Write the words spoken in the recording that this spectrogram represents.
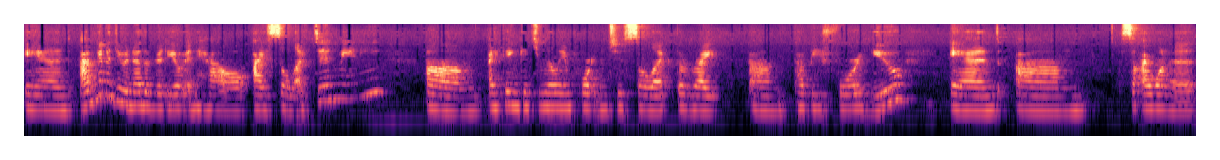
and i'm going to do another video in how i selected manny um, i think it's really important to select the right um, puppy for you and um, so I want to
